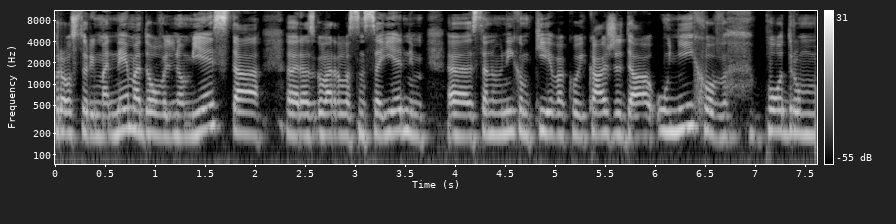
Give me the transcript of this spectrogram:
prostorima nema dovoljno mjesta. Razgovarala sam sa jednim uh, stanovnikom Kijeva koji kaže da u njihov podrum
